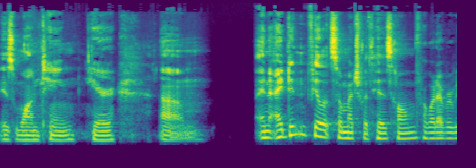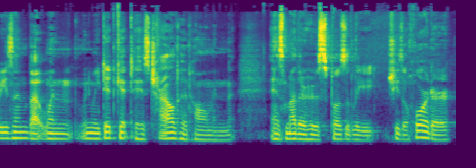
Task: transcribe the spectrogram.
is wanting here. Um, and I didn't feel it so much with his home for whatever reason, but when when we did get to his childhood home and, and his mother, who is supposedly she's a hoarder,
